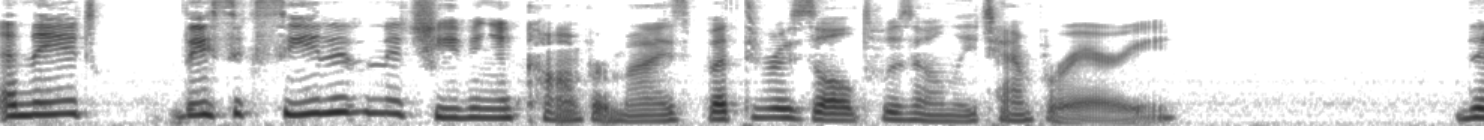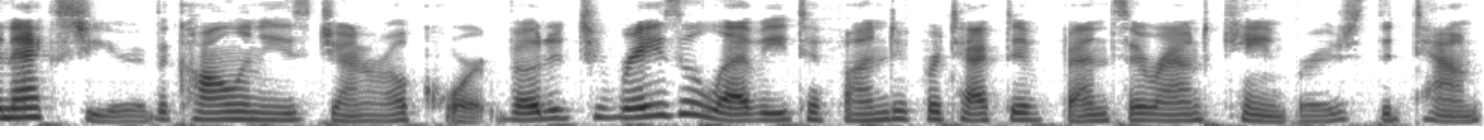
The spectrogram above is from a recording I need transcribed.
and they they succeeded in achieving a compromise, but the result was only temporary. The next year, the colony's general court voted to raise a levy to fund a protective fence around Cambridge, the town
